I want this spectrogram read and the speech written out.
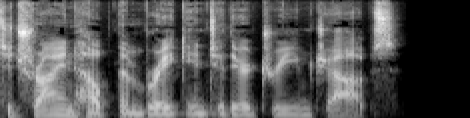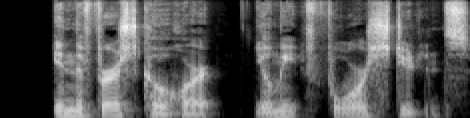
to try and help them break into their dream jobs. In the first cohort, you'll meet four students,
